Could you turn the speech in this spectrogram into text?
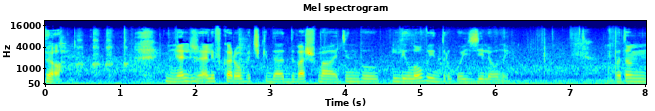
Да. У меня лежали в коробочке, да, два шва. Один был лиловый, другой зеленый. Потом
